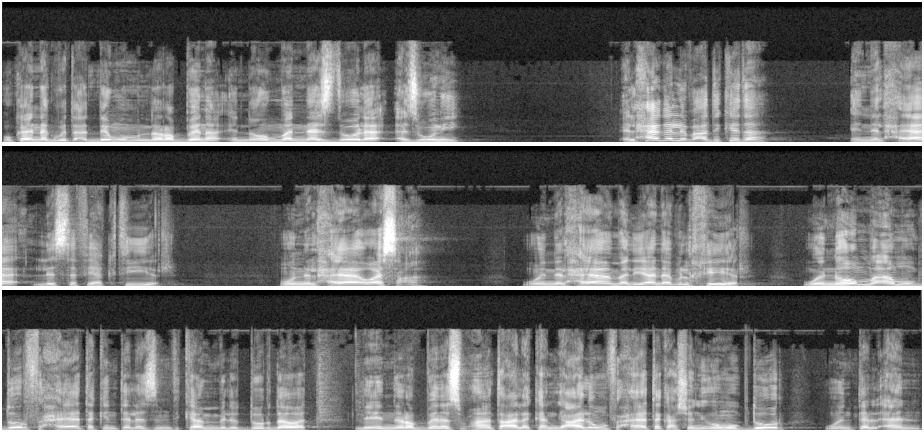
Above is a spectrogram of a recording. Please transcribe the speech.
وكأنك بتقدمهم من ربنا إن هم الناس دول أذوني. الحاجة اللي بعد كده إن الحياة لسه فيها كتير وإن الحياة واسعة وإن الحياة مليانة بالخير وإن هم قاموا بدور في حياتك أنت لازم تكمل الدور دوت لأن ربنا سبحانه وتعالى كان جعلهم في حياتك عشان يقوموا بدور وأنت الآن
